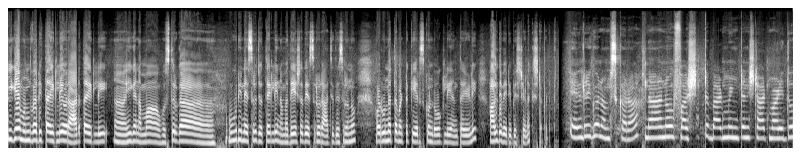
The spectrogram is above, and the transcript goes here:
ಹೀಗೆ ಮುಂದುವರಿತಾ ಇರಲಿ, ಅವ್ರು ಆಡ್ತಾ ಇರಲಿ ಈಗ ನಮ್ಮ ಹೊಸದುರ್ಗ ಊರಿನ ಹೆಸರು ಜೊತೆಯಲ್ಲಿ ನಮ್ಮ ದೇಶದ ಹೆಸರು, ರಾಜ್ಯದ ಹೆಸರು ಅವ್ರು ಉನ್ನತ ಮಟ್ಟಕ್ಕೆ ಏರಿಸ್ಕೊಂಡು ಹೋಗಲಿ ಅಂತ ಹೇಳಿ ಆಲ್ ದಿ ವೆರಿ ಬೆಸ್ಟ್ ಹೇಳಕ್ಕೆ ಇಷ್ಟಪಡ್ತೀನಿ. ಎಲ್ರಿಗೂ ನಮಸ್ಕಾರ. ನಾನು ಫಸ್ಟ್ ಬ್ಯಾಡ್ಮಿಂಟನ್ ಸ್ಟಾರ್ಟ್ ಮಾಡಿದ್ದು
